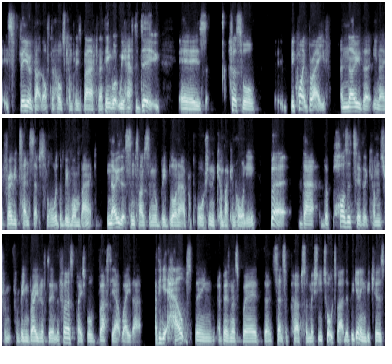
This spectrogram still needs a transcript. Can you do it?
it's fear of that that often holds companies back. And I think what we have to do is, first of all, be quite brave and know that you know for every 10 steps forward there'll be one back know that sometimes something will be blown out of proportion and come back and haunt you but that the positive that comes from from being brave enough to do it in the first place will vastly outweigh that. I think it helps being a business with the sense of purpose and mission you talked about at the beginning because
